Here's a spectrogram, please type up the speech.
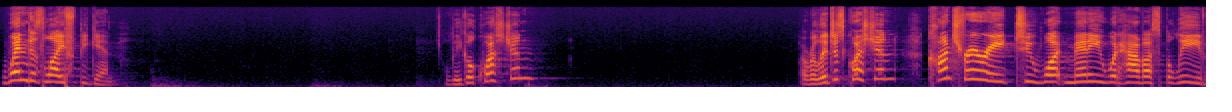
when does life begin? Legal question? A religious question? Contrary to what many would have us believe,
